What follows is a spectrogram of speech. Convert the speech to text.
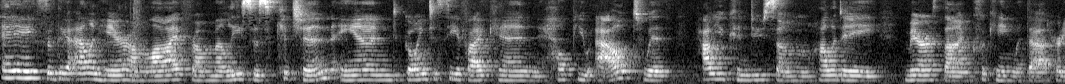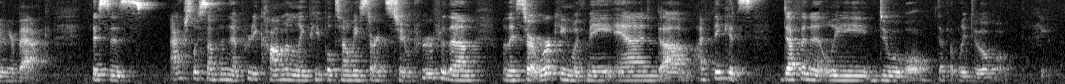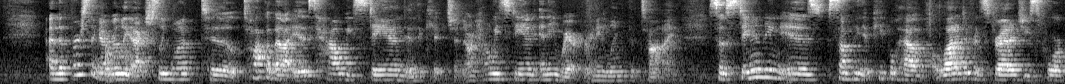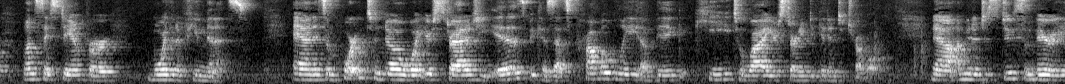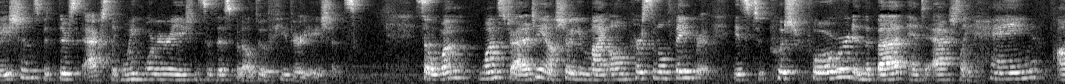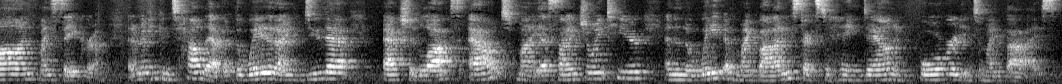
Hey, Cynthia Allen here. I'm live from Lisa's kitchen and going to see if I can help you out with how you can do some holiday marathon cooking without hurting your back. This is actually something that pretty commonly people tell me starts to improve for them when they start working with me and um, I think it's definitely doable, definitely doable. And the first thing I really actually want to talk about is how we stand in the kitchen or how we stand anywhere for any length of time. So standing is something that people have a lot of different strategies for once they stand for more than a few minutes. And it's important to know what your strategy is because that's probably a big key to why you're starting to get into trouble. Now I'm going to just do some variations, but there's actually way more variations to this, but I'll do a few variations. So one, one strategy, and I'll show you my own personal favorite, is to push forward in the butt and to actually hang on my sacrum. I don't know if you can tell that, but the way that I do that actually locks out my SI joint here, and then the weight of my body starts to hang down and forward into my thighs.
